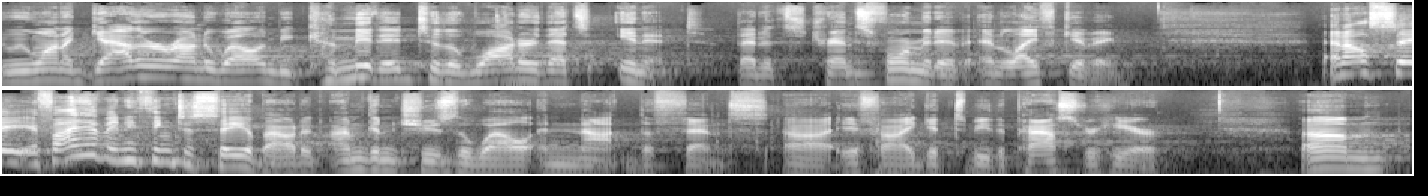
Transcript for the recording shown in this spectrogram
Do we want to gather around a well and be committed to the water that's in it, that it's transformative and life giving? And I'll say, if I have anything to say about it, I'm going to choose the well and not the fence uh, if I get to be the pastor here. Um,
